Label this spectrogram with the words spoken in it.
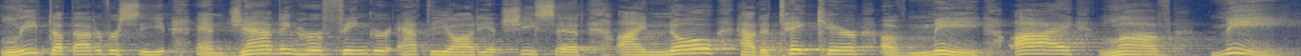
leaped up out of her seat and jabbing her finger at the audience, she said, I know how to take care of me. I love me.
